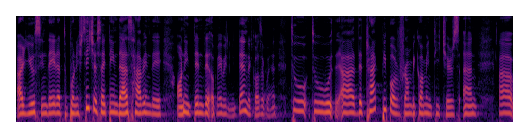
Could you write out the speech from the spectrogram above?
are using data to punish teachers, I think that's having the unintended or maybe intended consequence to to uh, detract people from becoming teachers. And uh,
